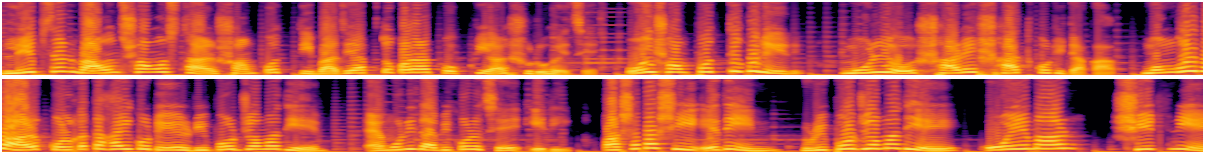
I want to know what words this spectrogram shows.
লিপস অ্যান্ড বাউন্স সংস্থার সম্পত্তি বাজেয়াপ্ত করার প্রক্রিয়া শুরু হয়েছে। ওই সম্পত্তিগুলির মূল্য সাড়ে সাত কোটি টাকা। মঙ্গলবার কলকাতা হাইকোর্টে রিপোর্ট জমা দিয়ে এমনই দাবি করেছে ইডি। পাশাপাশি এদিন রিপোর্ট জমা দিয়ে ওএমআর শিট নিয়ে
